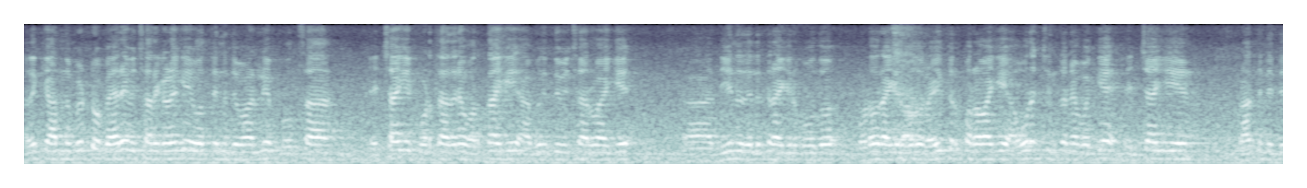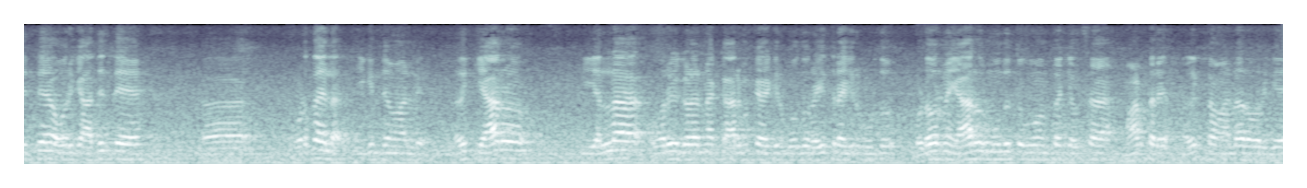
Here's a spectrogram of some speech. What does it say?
ಅದಕ್ಕೆ ಅದನ್ನು ಬಿಟ್ಟು ಬೇರೆ ವಿಚಾರಗಳಿಗೆ ಇವತ್ತಿನ ದಿವಾಳಿ ಪ್ರೋತ್ಸಾಹ ಹೆಚ್ಚಾಗಿ ಕೊಡ್ತಾ ಇದ್ದರೆ. ಹೊರತಾಗಿ ಅಭಿವೃದ್ಧಿ ವಿಚಾರವಾಗಿ ದೀನ ದಲಿತರಾಗಿರ್ಬೋದು, ಬಡವರಾಗಿರ್ಬೋದು, ರೈತರ ಪರವಾಗಿ ಅವರ ಚಿಂತನೆ ಬಗ್ಗೆ ಹೆಚ್ಚಾಗಿ ಪ್ರಾತಿನಿಧ್ಯತೆ, ಅವರಿಗೆ ಆದ್ಯತೆ ಕೊಡ್ತಾ ಇಲ್ಲ ಈಗಿನ ದಿನದಲ್ಲಿ ಅದಕ್ಕೆ ಯಾರು ಈ ಎಲ್ಲ ವರ್ಗಗಳನ್ನು ಕಾರ್ಮಿಕ ಆಗಿರ್ಬೋದು ರೈತರಾಗಿರ್ಬೋದು, ಬಡವ್ರನ್ನ ಯಾರು ಮುಂದೆ ತಗೋವಂಥ ಕೆಲಸ ಮಾಡ್ತಾರೆ, ಅದಕ್ಕೆ ನಾವೆಲ್ಲರೂ ಅವರಿಗೆ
